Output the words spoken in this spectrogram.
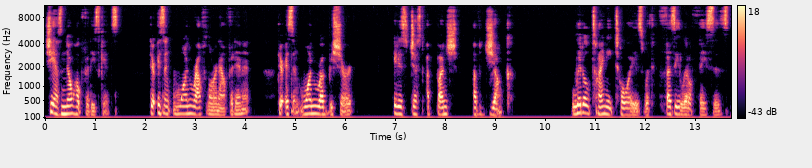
She has no hope for these kids. There isn't one Ralph Lauren outfit in it. There isn't one rugby shirt. It is just a bunch of junk. Little tiny toys with fuzzy little faces.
